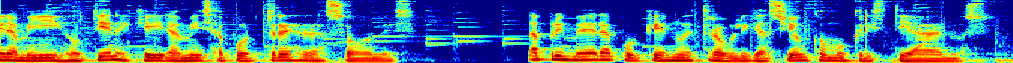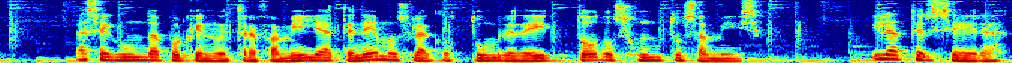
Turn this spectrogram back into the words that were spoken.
Mira, mi hijo, tienes que ir a misa por tres razones. La primera porque es nuestra obligación como cristianos. La segunda porque en nuestra familia tenemos la costumbre de ir todos juntos a misa. Y la tercera,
